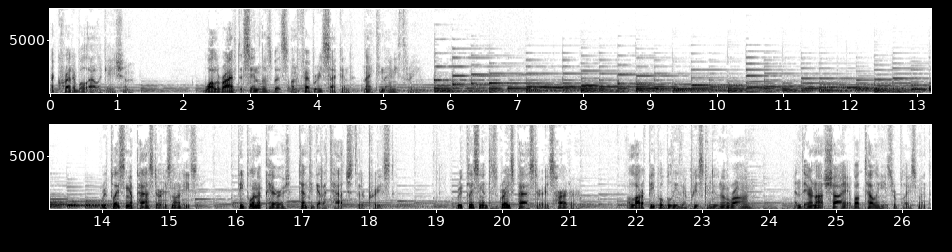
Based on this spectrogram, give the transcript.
a credible allegation. Wall arrived at St. Elizabeth's on February 2, 1993. Replacing a pastor is not easy. People in a parish tend to get attached to their priest. Replacing a disgraced pastor is harder. A lot of people believe their priest can do no wrong, and they are not shy about telling his replacement.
